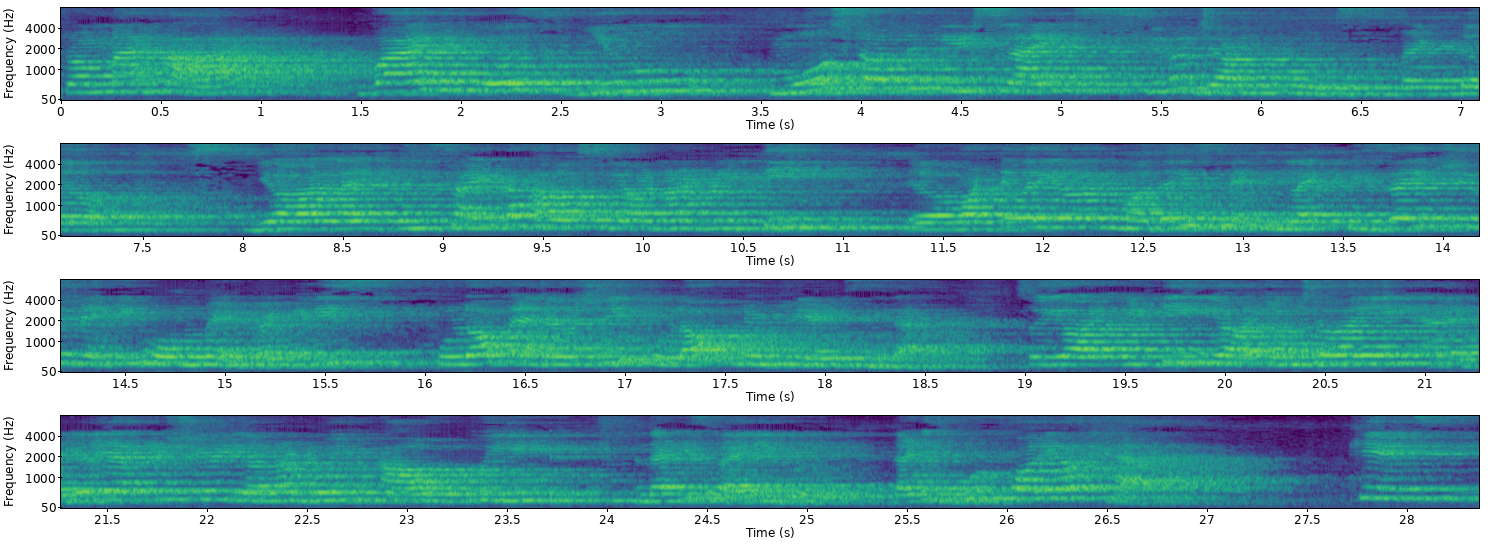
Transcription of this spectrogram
from my heart. Why? Because you, most of the kids likes, you know, junk foods. But uh, you are like inside the house, you are not eating uh, whatever your mother is making, like pizza if she is making homemade. But it is full of energy, full of nutrients in that. So you are eating, you are enjoying are going out to eat. And that is very good. That is good for your health. Kids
